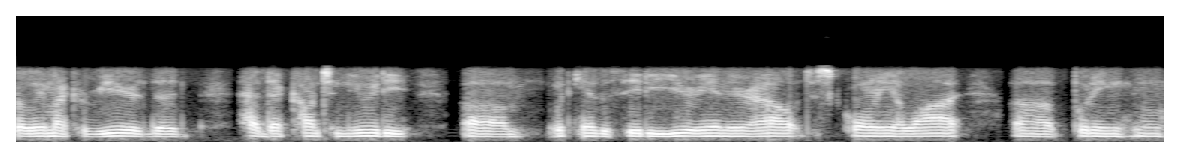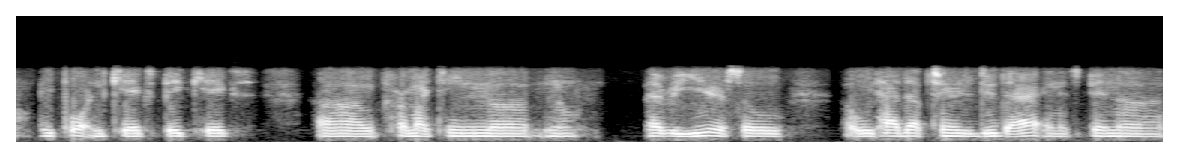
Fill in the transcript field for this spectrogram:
early in my career that had that continuity um, with Kansas City year in year out, just scoring a lot, uh, putting you know important kicks, big kicks uh, for my team, uh, you know, every year. So uh, we've had the opportunity to do that, and it's been uh,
